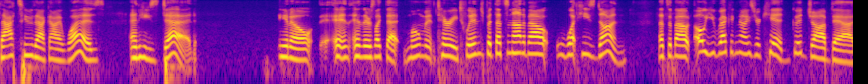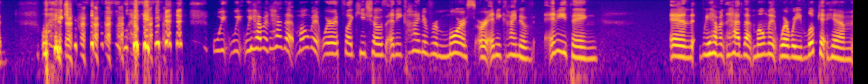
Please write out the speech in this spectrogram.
that's who that guy was and he's dead you know and and there's like that momentary twinge but that's not about what he's done that's about oh you recognize your kid good job dad like, like, we, we we haven't had that moment where it's like he shows any kind of remorse or any kind of anything. And we haven't had that moment where we look at him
